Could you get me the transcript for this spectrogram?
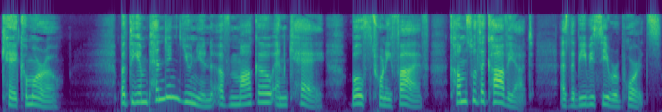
Kei Komuro. But the impending union of Mako and Kei, both 25, comes with a caveat, as the BBC reports.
